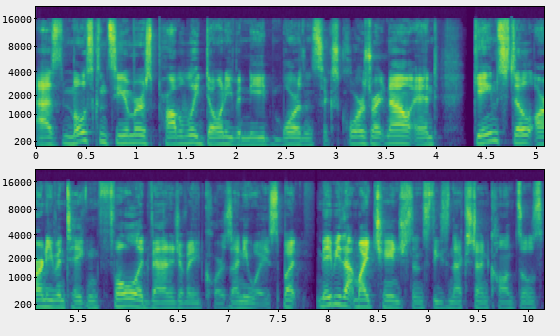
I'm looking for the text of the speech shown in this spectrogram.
as most consumers probably don't even need more than 6 cores right now, and games still aren't even taking full advantage of 8 cores anyways, but maybe that might change since these next-gen consoles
